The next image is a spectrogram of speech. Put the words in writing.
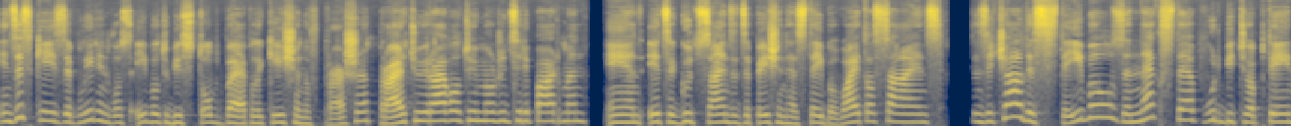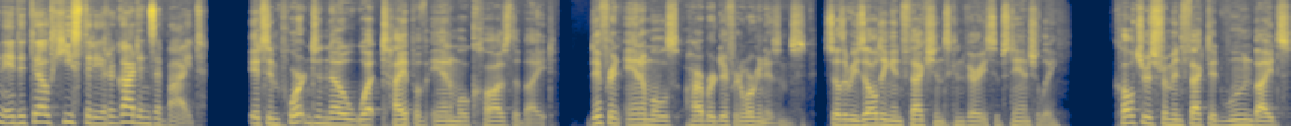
In this case, the bleeding was able to be stopped by application of pressure prior to arrival to emergency department, and it's a good sign that the patient has stable vital signs. Since the child is stable, the next step would be to obtain a detailed history regarding the bite. It's important to know what type of animal caused the bite. Different animals harbor different organisms, so the resulting infections can vary substantially. Cultures from infected wound bites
